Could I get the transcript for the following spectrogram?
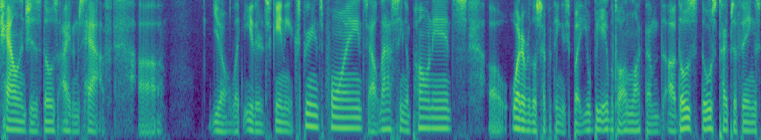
challenges those items have. Uh, you know, like either it's gaining experience points, outlasting opponents, uh, whatever those type of things. But you'll be able to unlock them. Uh, those those types of things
